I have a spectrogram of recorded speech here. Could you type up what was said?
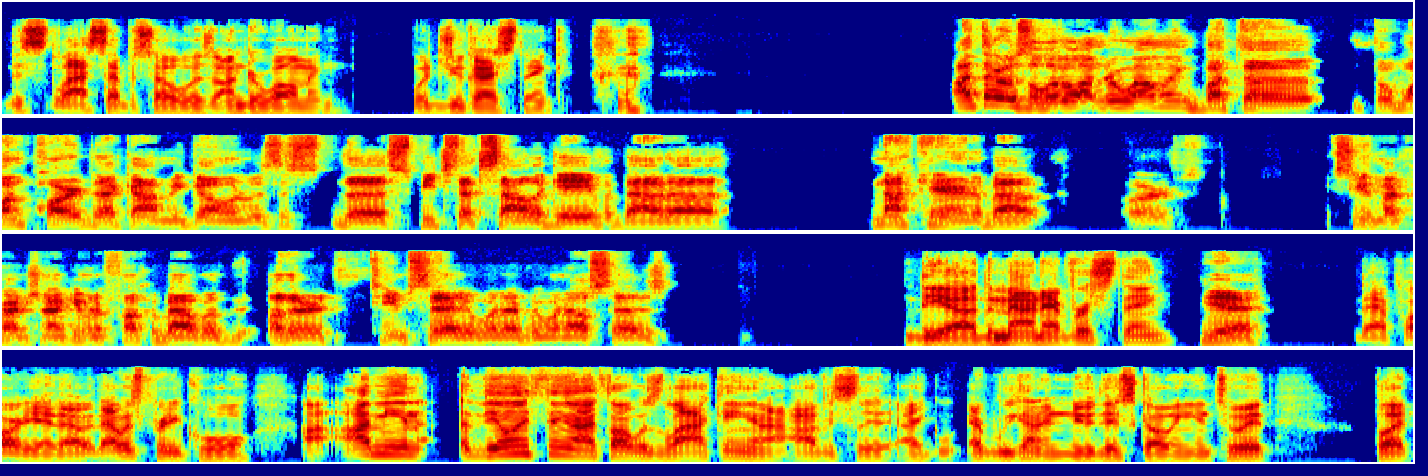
this last episode was underwhelming. What did you guys think? I thought it was a little underwhelming, but the the one part that got me going was this, the speech that Salah gave about uh not caring about or excuse my French, not giving a fuck about what other teams say, what everyone else says. The uh the Mount Everest thing. Yeah, that part, yeah, that that was pretty cool. I, I mean, the only thing I thought was lacking, and obviously, I we kind of knew this going into it, but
